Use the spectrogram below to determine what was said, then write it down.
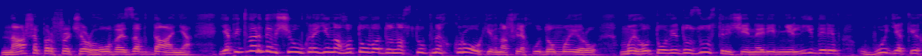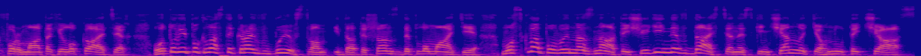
наше першочергове завдання. Я підтвердив, що Україна готова до наступних кроків на шляху до миру. Ми готові до зустрічей на рівні лідерів у будь-яких форматах і локаціях, готові покласти край вбивствам і дати шанс дипломатії. Москва повинна знати, що їй не вдасться нескінченно тягнути час.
